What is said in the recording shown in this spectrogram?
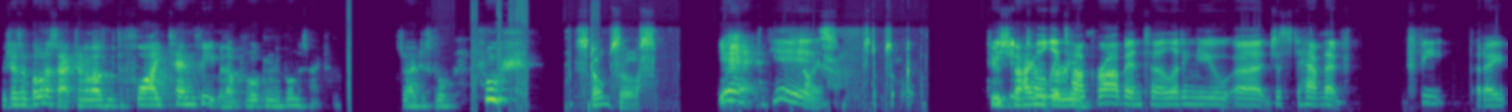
which as a bonus action allows me to fly ten feet without provoking a bonus action. So I just go whoosh, Storm Source. yeah, Yeah. Nice. Storm Source. to You should totally Lorraine. talk Rob into letting you uh just have that feat that I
